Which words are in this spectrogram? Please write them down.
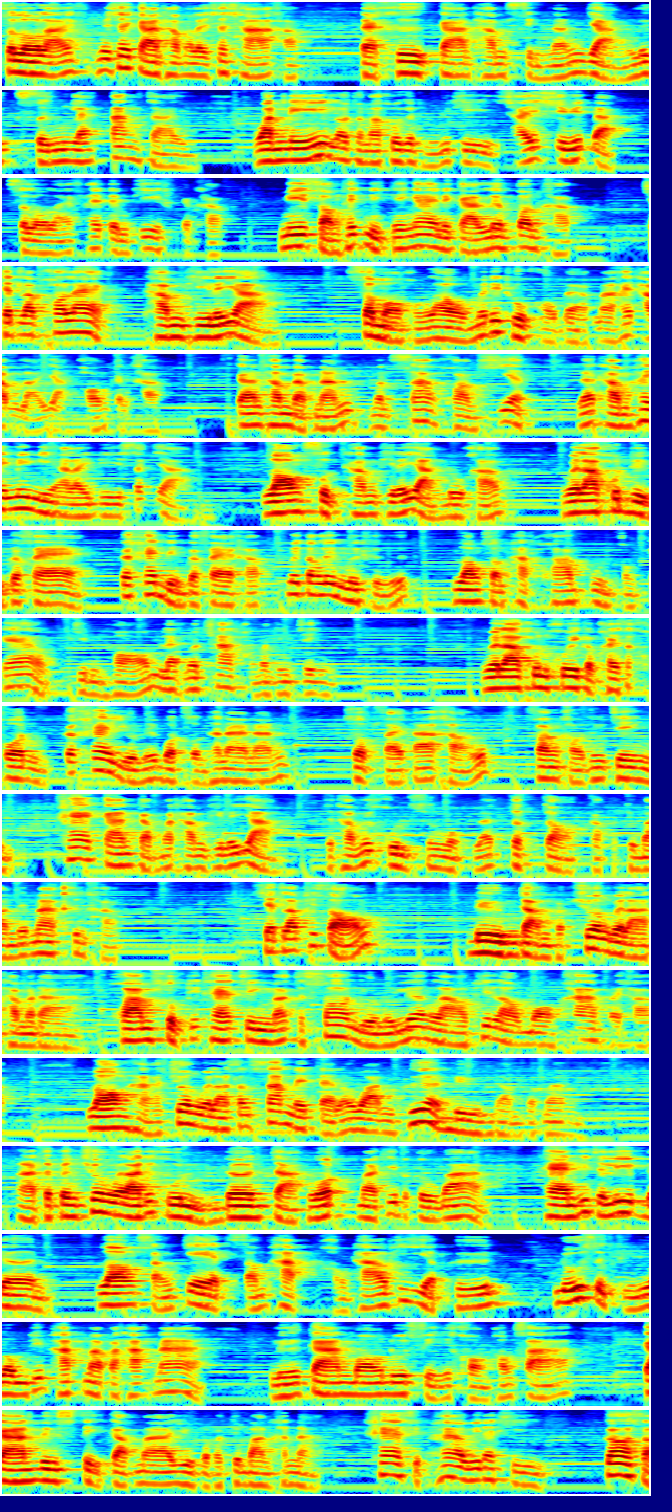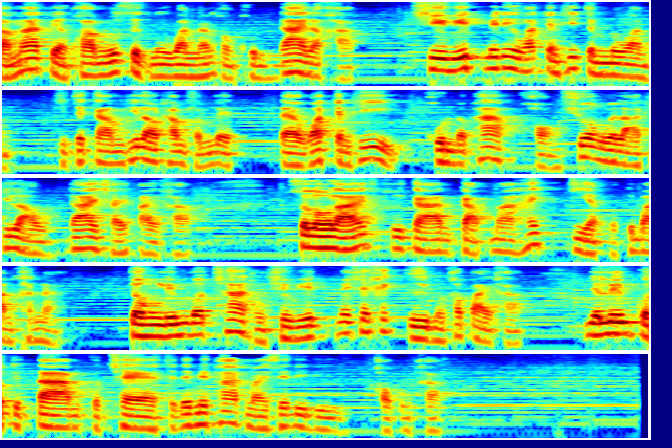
slow life ไม่ใช่การทำอะไรช้าๆครับ แต่คือการทำสิ่งนั้นอย่างลึกซึ้งและตั้งใจ วันนี้เราจะมาคุยกันถึงวิธีใช้ชีวิตแบบ slow life ให้เต็มที่กันครับ มี 2 เทคนิคง่ายๆ ในการเริ่มต้นครับ เคล็ดลับข้อแรกทำทีละอย่าง สมองของเราไม่ได้ถูกออกแบบมาให้ทำหลายอย่างพร้อมกันครับ การทำแบบนั้นมันสร้างความเครียด และทำให้ไม่มีอะไรดีสักอย่าง ลองฝึกทำทีละอย่างดูครับ เวลาคุณดื่มกาแฟ ก็แค่ดื่มกาแฟครับ ไม่ต้องเล่นมือถือ ลองสัมผัสความอุ่นของแก้ว กลิ่นหอม และรสชาติของมันจริง ๆ เวลาคุณคุยกับใครสักคนก็แค่อยู่ในบทสนทนานั้น สบสายตาเขา ฟังเขาจริงๆ แค่การกลับมาทำทีละอย่าง จะทำให้คุณสงบและจดจ่อกับปัจจุบันได้มากขึ้นครับ เคล็ดลับที่ 2 ดื่มด่ำกับช่วงเวลาธรรมดา ความสุขที่แท้จริงมักจะซ่อนอยู่ในเรื่องราวที่เรามองข้ามไปครับ ลองหาช่วงเวลาสั้นๆ ในแต่ละวันเพื่อดื่มด่ำกับมัน อาจจะเป็นช่วงเวลาที่คุณเดินจากรถมาที่ประตูบ้าน แทนที่จะรีบเดิน ลองสังเกตสัมผัสของเท้าที่เหยียบพื้น รู้สึกถึงลมที่พัดมาประทะหน้า หรือการมองดูสีของท้องฟ้า การดึงสติกลับมาอยู่กับปัจจุบันขณะแค่ 15 วินาที ก็สามารถเปลี่ยนความรู้สึกในวันนั้นของคุณได้แล้วครับ ชีวิตไม่ได้วัดกันที่จำนวน กิจกรรมที่เราทำสำเร็จ แต่วัดกันที่คุณภาพของช่วงเวลาที่เราได้ใช้ไปครับ slow life คือการกลับมาให้เกียรติปัจจุบันขณะ จงลิ้มรสชาติของชีวิต ไม่ใช่แค่กลืนมันเข้าไปครับ อย่าลืมกดติดตามกดแชร์ จะได้ไม่พลาด mindset ดีๆ ขอบคุณครับ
